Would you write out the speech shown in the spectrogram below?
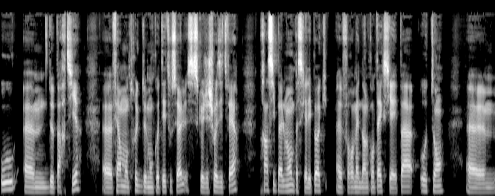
ou euh, de partir, euh, faire mon truc de mon côté tout seul. C'est ce que j'ai choisi de faire, principalement parce qu'à l'époque, il faut remettre dans le contexte, il n'y avait pas autant euh,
